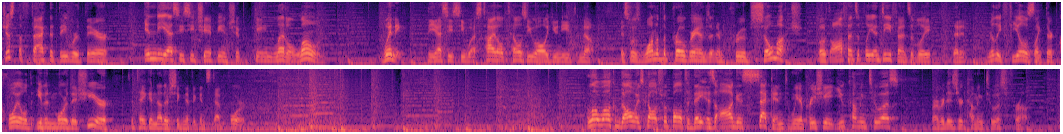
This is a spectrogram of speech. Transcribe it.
Just the fact that they were there in the SEC championship game, let alone winning the SEC West title, tells you all you need to know. This was one of the programs that improved so much, both offensively and defensively, that it really feels like they're coiled even more this year to take another significant step forward. Hello, welcome to Always College Football. Today is August 2nd, we appreciate you coming to us wherever it is you're coming to us from,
